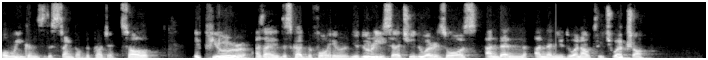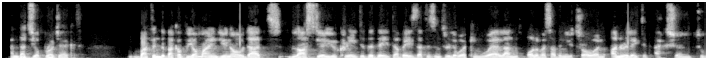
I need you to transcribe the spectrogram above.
or weakens the strength of the project. So if you're, as I described before, you, you do research, you do a resource, and then, and then you do an outreach workshop, and that's your project. But in the back of your mind, you know that last year you created a database that isn't really working well, and all of a sudden you throw an unrelated action to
